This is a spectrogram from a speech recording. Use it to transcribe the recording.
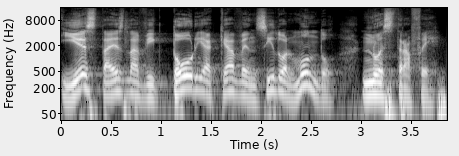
y esta es la victoria que ha vencido al mundo, nuestra fe.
